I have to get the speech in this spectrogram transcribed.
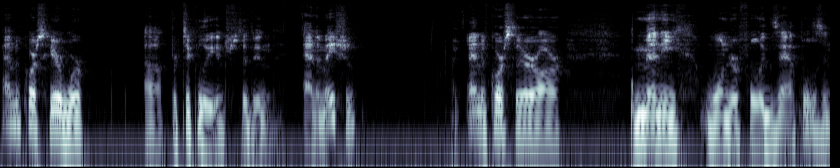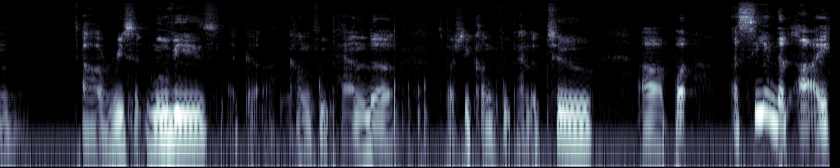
And of course here we're uh, particularly interested in animation. And of course there are many wonderful examples in uh, recent movies like uh, Kung Fu Panda, especially Kung Fu Panda 2. Uh, but a scene that I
